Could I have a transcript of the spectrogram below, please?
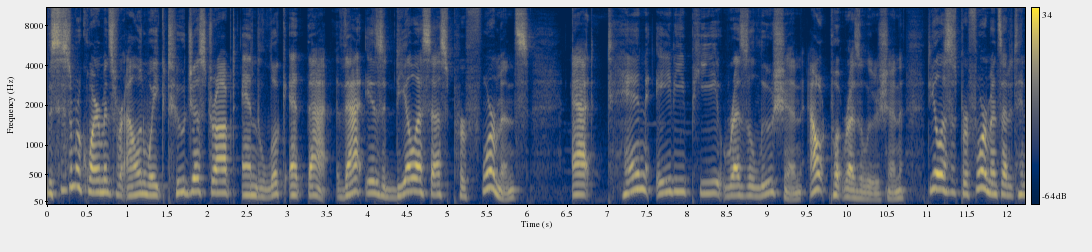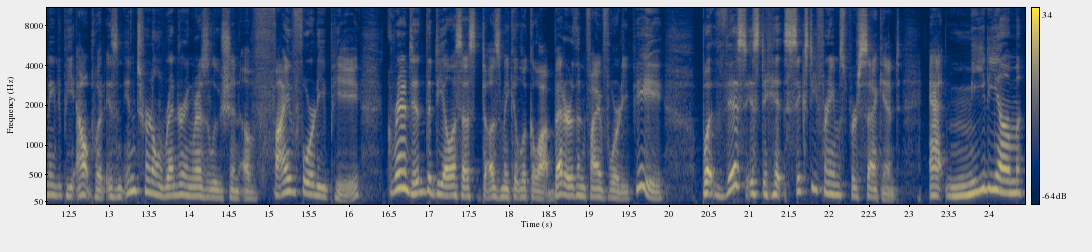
The system requirements for Alan Wake 2 just dropped, and look at that. That is DLSS performance at 1080p resolution, output resolution. DLSS performance at a 1080p output is an internal rendering resolution of 540p. Granted, the DLSS does make it look a lot better than 540p, but this is to hit 60 frames per second at medium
